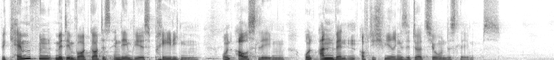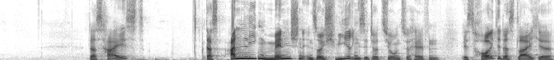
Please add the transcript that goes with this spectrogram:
Wir kämpfen mit dem Wort Gottes, indem wir es predigen und auslegen und anwenden auf die schwierigen Situationen des Lebens. Das heißt, das Anliegen, Menschen in solch schwierigen Situationen zu helfen, ist heute das gleiche,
